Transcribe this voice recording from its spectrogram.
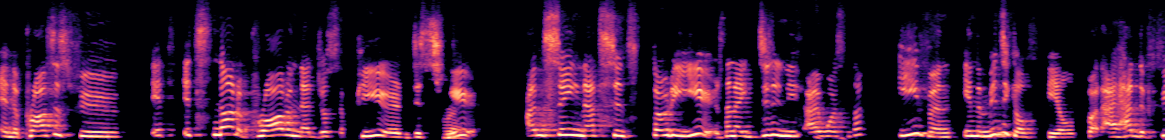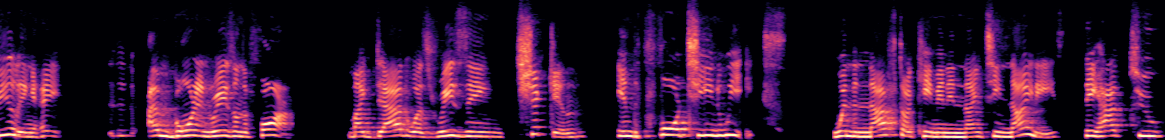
and the processed food it's it's not a problem that just appeared this right. year I'm saying that since 30 years. And I didn't, I was not even in the medical field, but I had the feeling, hey, I'm born and raised on the farm. My dad was raising chicken in 14 weeks. When the NAFTA came in in 1990s, they had to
